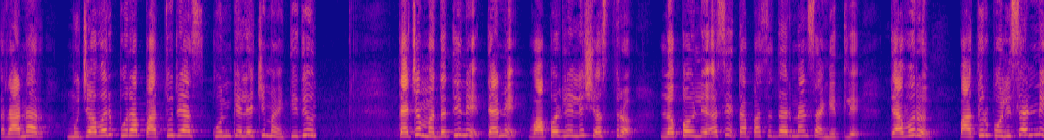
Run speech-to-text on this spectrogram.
राहणार मुजावरपुरा पातूर यास खून केल्याची माहिती देऊन त्याच्या मदतीने त्याने वापरलेले शस्त्र लपवले असे तपासादरम्यान सांगितले. त्यावरून पातूर पोलिसांनी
